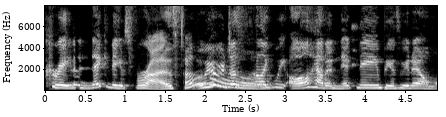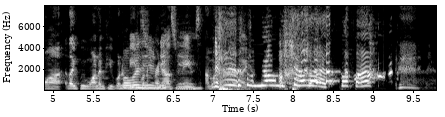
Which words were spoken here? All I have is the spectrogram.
created nicknames for us. Oh. We were just Oh. like, we all had a nickname because we didn't want, like, we wanted people to What be able to pronounce their nickname? names. I'm not gonna tell you. no, tell us.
